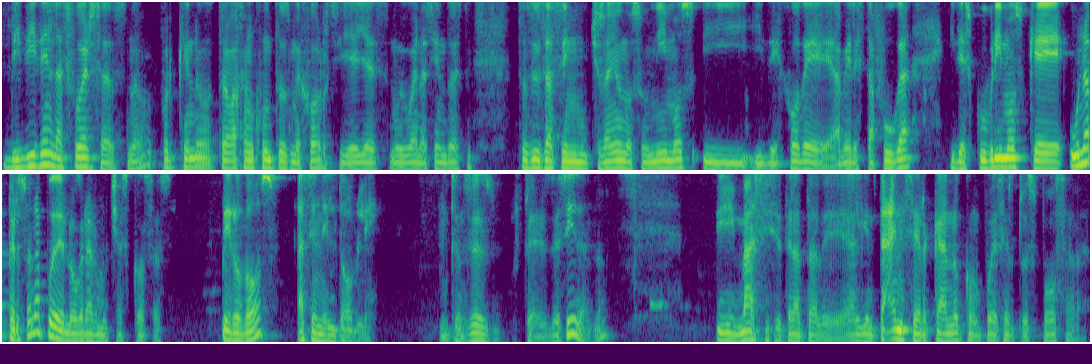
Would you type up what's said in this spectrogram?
dividen las fuerzas, no? ¿Por qué no trabajan juntos mejor si ella es muy buena haciendo esto? Entonces, hace muchos años nos unimos y, dejó de haber esta fuga y descubrimos que una persona puede lograr muchas cosas, pero dos hacen el doble. Entonces, ustedes decidan, ¿no? Y más si se trata de alguien tan cercano como puede ser tu esposa,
